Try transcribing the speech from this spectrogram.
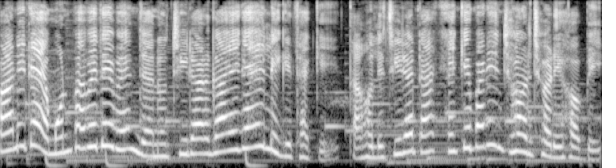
পানিটা এমনভাবে দেবেন যেন চিরার গায়ে গায়ে লেগে থাকে। তাহলে চিরাটা একেবারে ঝরঝরে হবে।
